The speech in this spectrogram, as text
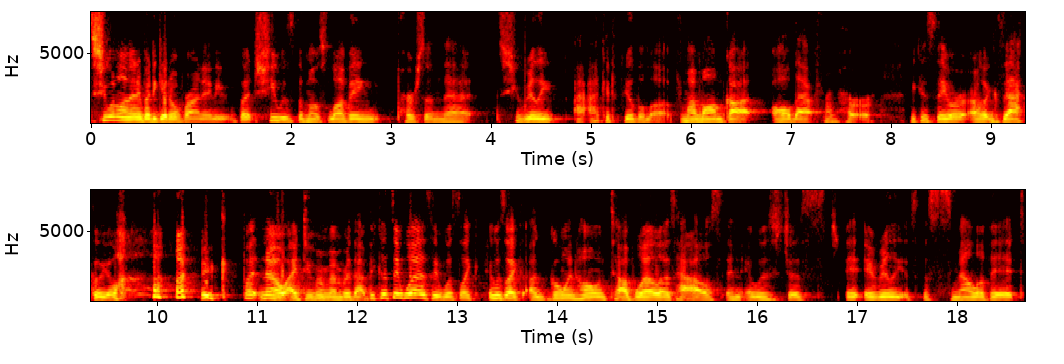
She wouldn't let anybody get over on any. But she was the most loving person that she really. I, I could feel the love. My mom got all that from her because they were exactly alike. But no, I do remember that because it was it was like it was like uh, going home to Abuela's house, and it was just it, it really it's the smell of it.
